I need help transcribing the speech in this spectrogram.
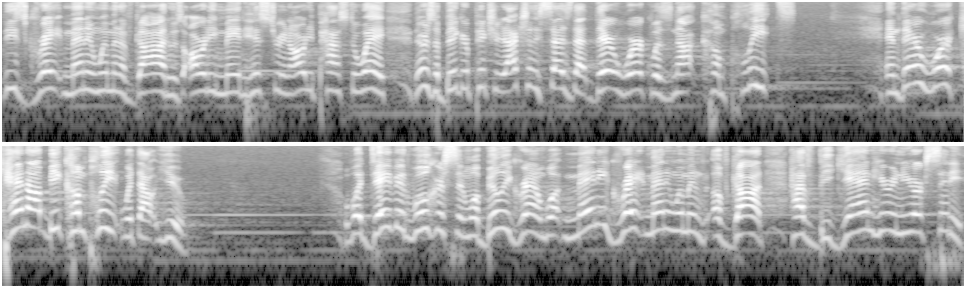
these great men and women of God who's already made history and already passed away. There's a bigger picture. It actually says that their work was not complete. And their work cannot be complete without you what David Wilkerson, what Billy Graham, what many great men and women of God have began here in New York City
